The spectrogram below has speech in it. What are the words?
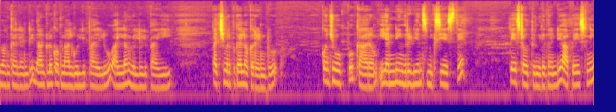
వంకాయలండి. దాంట్లోకి ఒక నాలుగు ఉల్లిపాయలు అల్లం వెల్లుల్లిపాయి పచ్చిమిరపకాయలు ఒక రెండు కొంచెం ఉప్పు కారం ఇవన్నీ ఇంగ్రీడియంట్స్ మిక్స్ చేస్తే పేస్ట్ అవుతుంది కదండి. ఆ పేస్ట్ని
